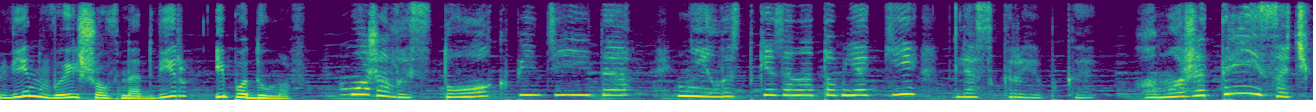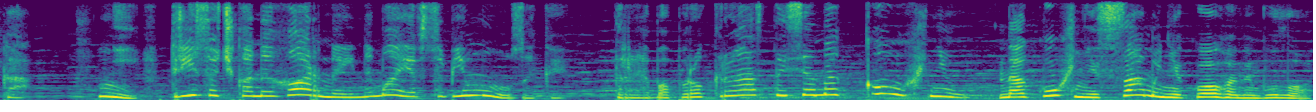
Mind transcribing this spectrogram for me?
Він вийшов на двір і подумав: Може, листок підійде? Ні, листки занадто м'які для скрипки. А може, трісочка? Ні, трісочка не гарна і не має в собі музики. Треба прокрастися на кухню. На кухні саме нікого не було.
